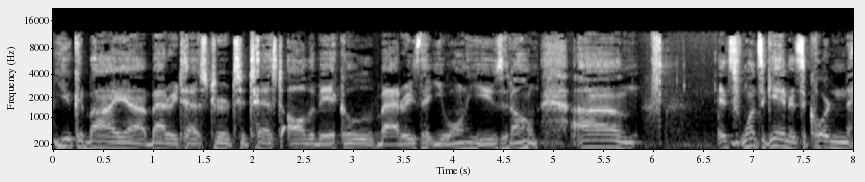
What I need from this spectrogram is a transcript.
You could buy a battery tester to test all the vehicle batteries that you want to use it on. Um, it's once again, it's according to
